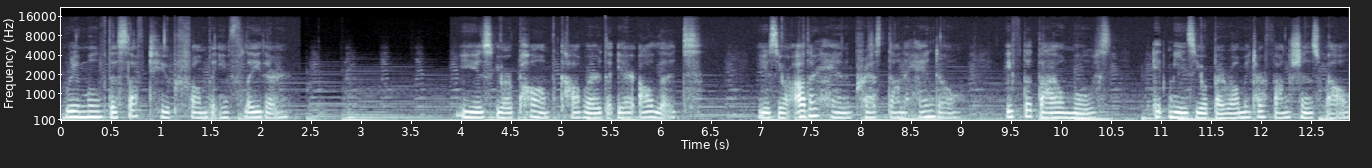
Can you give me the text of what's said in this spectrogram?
remove the soft tube from the inflator. Use your pump cover the air outlet. Use your other hand press down the handle. If the dial moves, it means your barometer functions well.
